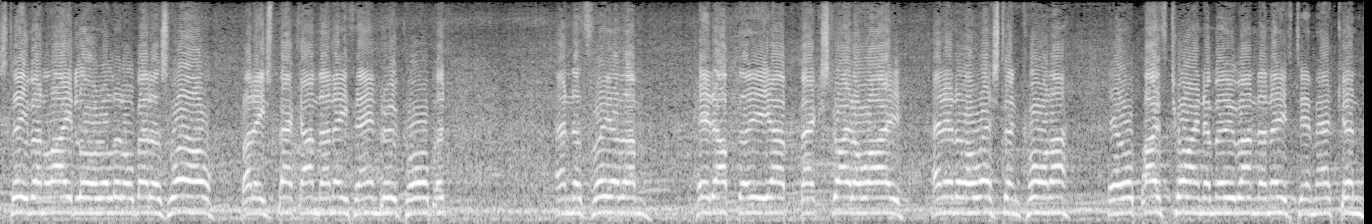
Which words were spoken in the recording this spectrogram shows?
Stephen Laidlaw a little bit as well, but he's back underneath Andrew Corbett. And the three of them head up the uh, back straight away and into the western corner. They're both trying to move underneath Tim Atkin.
